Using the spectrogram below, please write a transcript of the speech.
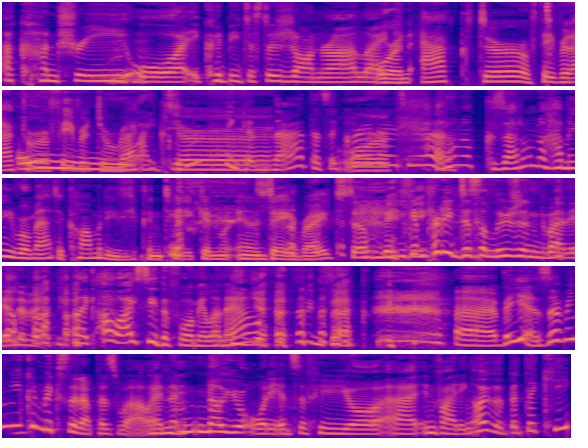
a country or it could be just a genre, like Mm-hmm. or an actor, or favorite actor, or favorite Oh, director. I didn't think of that. That's a great or, idea. I don't know because I don't know how many romantic comedies you can take in, in a day, right? So maybe you get pretty disillusioned by the end of it. Like, oh, I see the formula now. yes, exactly. Uh, but yes, I mean, you can mix it up as well and Mm-hmm. know your audience of who you're uh, inviting over. But the key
